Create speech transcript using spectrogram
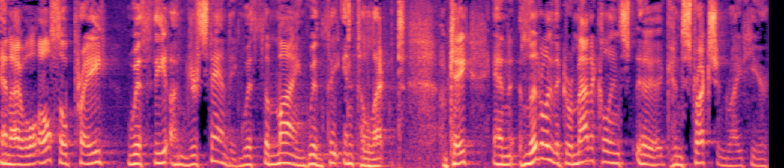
and I will also pray with the understanding, with the mind, with the intellect. Okay? And literally, the grammatical ins- uh, construction right here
